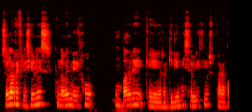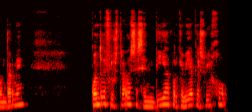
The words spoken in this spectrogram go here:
Son las reflexiones que una vez me dijo un padre que requirió mis servicios para contarme cuánto de frustrado se sentía porque veía que su hijo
